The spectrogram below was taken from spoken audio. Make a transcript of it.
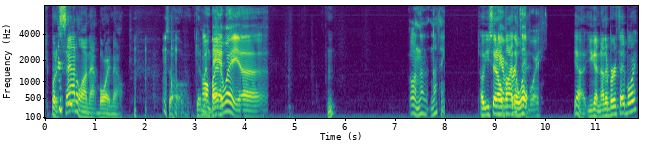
You could put a saddle on that boy now. So get him. Oh, by dad- the way, uh, Hmm? oh, no, nothing. Oh, you said. We Oh, by the way. boy. Yeah, you got another birthday boy.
